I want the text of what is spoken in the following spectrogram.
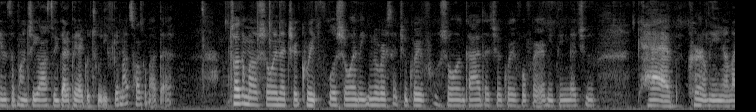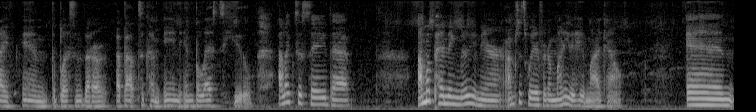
and it's a bunch of y'all, so you gotta pay that gratuity fee. I'm not talking about that talking about showing that you're grateful, showing the universe that you're grateful, showing God that you're grateful for everything that you have currently in your life and the blessings that are about to come in and bless you. I like to say that I'm a pending millionaire. I'm just waiting for the money to hit my account. And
